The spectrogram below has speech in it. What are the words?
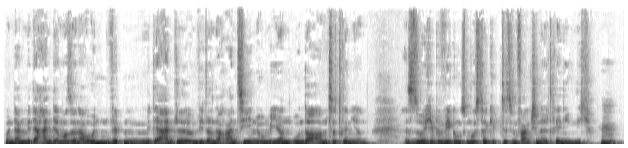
und dann mit der Hand immer so nach unten wippen mit der Handel und wieder nach anziehen, um ihren Unterarm zu trainieren. Also solche Bewegungsmuster gibt es im Functional Training nicht. Hm.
